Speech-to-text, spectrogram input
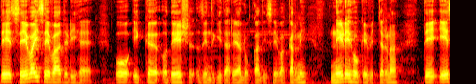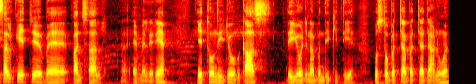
ਤੇ ਸੇਵਾ ਹੀ ਸੇਵਾ ਜਿਹੜੀ ਹੈ, ਉਹ ਇੱਕ ਉਦੇਸ਼ ਜ਼ਿੰਦਗੀ ਦਾ ਰਿਹਾ ਲੋਕਾਂ ਦੀ ਸੇਵਾ ਕਰਨੀ, ਨੇੜੇ ਹੋ ਕੇ ਵਿਚਰਨਾ। ਤੇ ਇਸ ਹਲਕੇ 'ਚ ਮੈਂ 5 ਸਾਲ ਐਮਐਲਏ ਰਿਹਾ। ਇੱਥੋਂ ਦੀ ਜੋ ਵਿਕਾਸ ਦੀ ਯੋਜਨਾਬੰਦੀ ਕੀਤੀ ਹੈ, ਉਸ ਤੋਂ ਬੱਚਾ ਬੱਚਾ ਜਾਣੂ ਹੈ।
